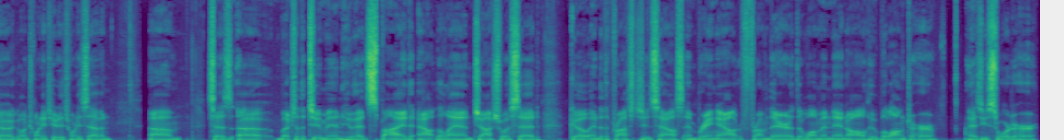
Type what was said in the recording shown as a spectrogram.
uh, going twenty two to twenty seven. Um, says, uh, but to the two men who had spied out the land, Joshua said, "Go into the prostitute's house and bring out from there the woman and all who belong to her." as you swore to her.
